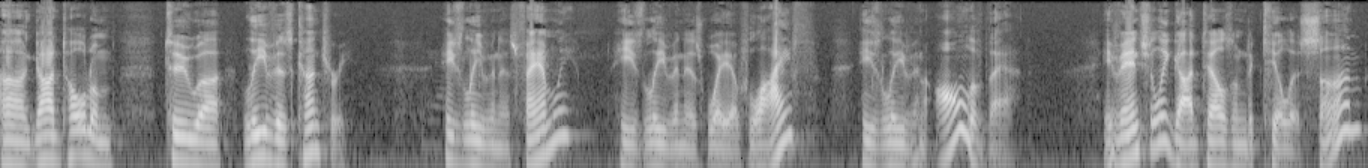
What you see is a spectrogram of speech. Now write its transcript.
uh, God told him to uh, leave his country. He's leaving his family. He's leaving his way of life. He's leaving all of that. Eventually, God tells him to kill his son.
